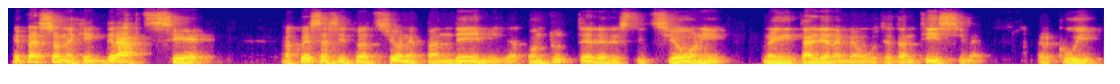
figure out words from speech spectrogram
e persone che grazie a questa situazione pandemica, con tutte le restrizioni, noi in Italia ne abbiamo avute tantissime, per cui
